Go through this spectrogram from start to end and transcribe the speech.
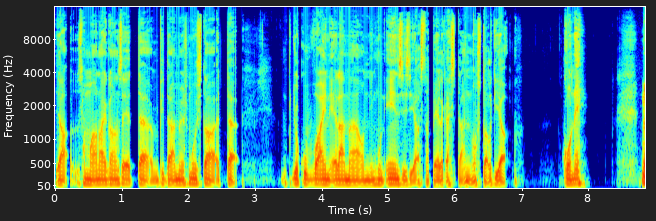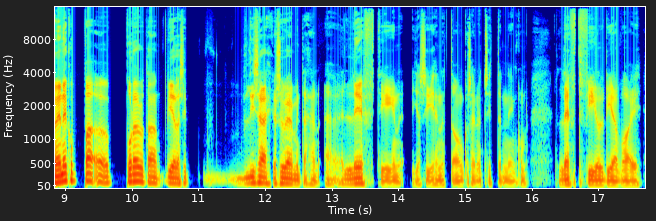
Ja samaan aikaan se, että pitää myös muistaa, että joku vain elämää on niin kuin ensisijassa pelkästään nostalgia-kone. No ennen kuin pa- pureudutaan vielä sit lisää ehkä syvemmin tähän leftiin ja siihen, että onko se nyt sitten niin kuin left fieldia vai –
